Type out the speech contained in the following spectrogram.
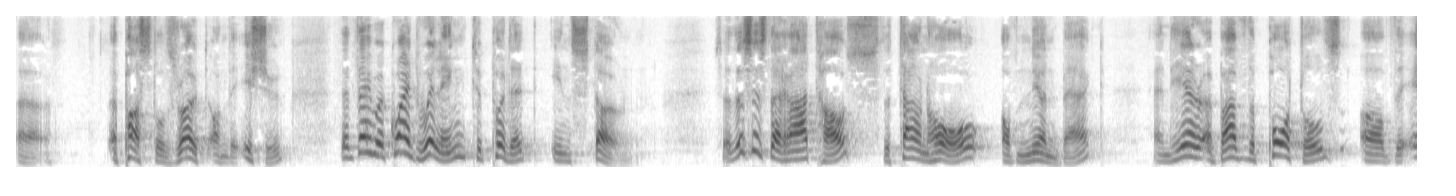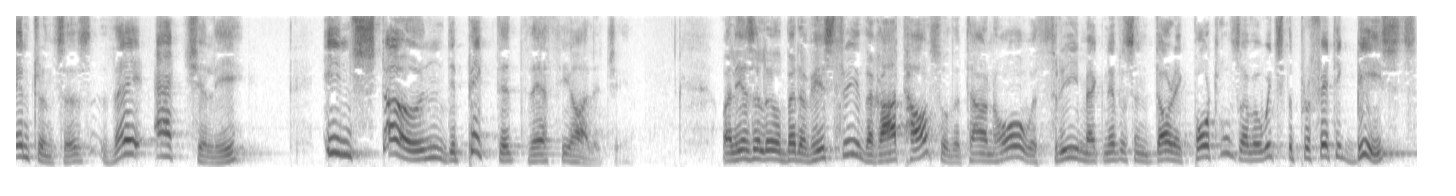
uh, apostles wrote on the issue that they were quite willing to put it in stone. So this is the Rathaus, the town hall of Nuremberg, and here above the portals of the entrances, they actually, in stone, depicted their theology. Well, here's a little bit of history. The Rathaus, or the town hall, with three magnificent Doric portals over which the prophetic beasts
